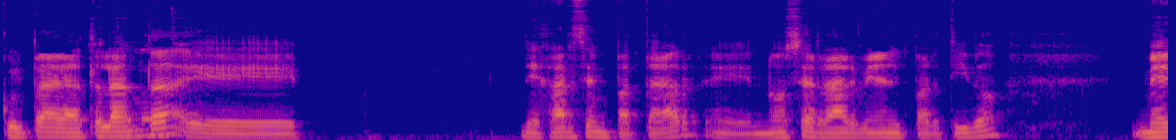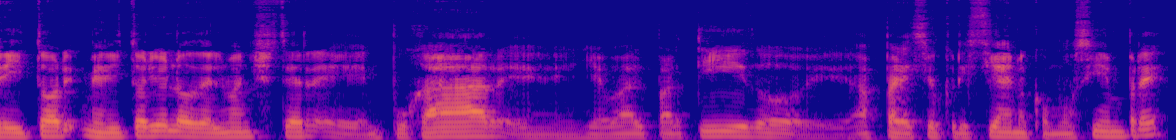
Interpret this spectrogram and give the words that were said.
culpa del Atlanta, Eh, dejarse empatar, no cerrar bien el partido meritorio, lo del Manchester, empujar, llevar el partido, apareció Cristiano como siempre,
